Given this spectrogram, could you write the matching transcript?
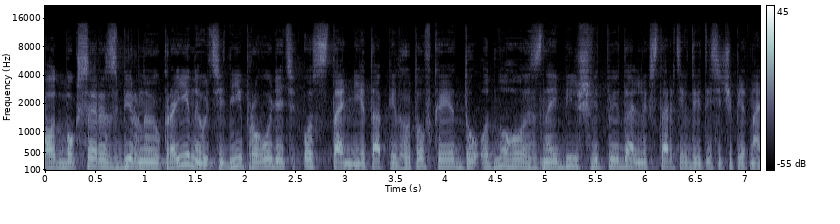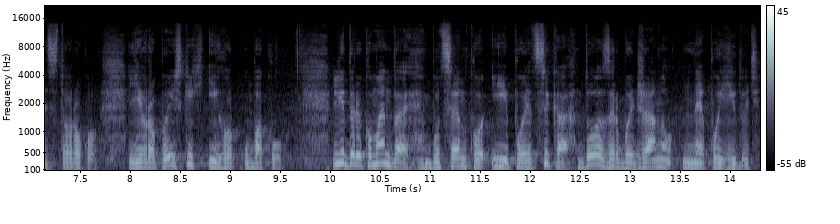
А от боксери збірної України у ці дні проводять останній етап підготовки до одного з найбільш відповідальних стартів 2015 року європейських ігор у Баку. Лідери команди Буценко і Пояцика до Азербайджану не поїдуть.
